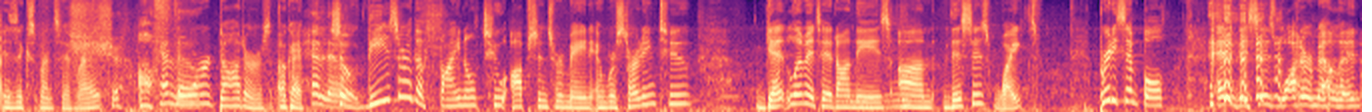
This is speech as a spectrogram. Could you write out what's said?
Is expensive, right? Sure. Oh, Hello. four daughters. Okay. Hello. So these are the final two options remain, and we're starting to get limited on these. Mm-hmm. Um, this is white, pretty simple, and this is watermelon,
